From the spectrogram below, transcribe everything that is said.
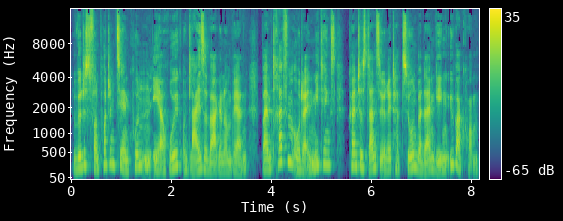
Du würdest von potenziellen Kunden eher ruhig und leise wahrgenommen werden. Beim Treffen oder in Meetings könnte es dann zu Irritationen bei deinem Gegenüber kommen.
